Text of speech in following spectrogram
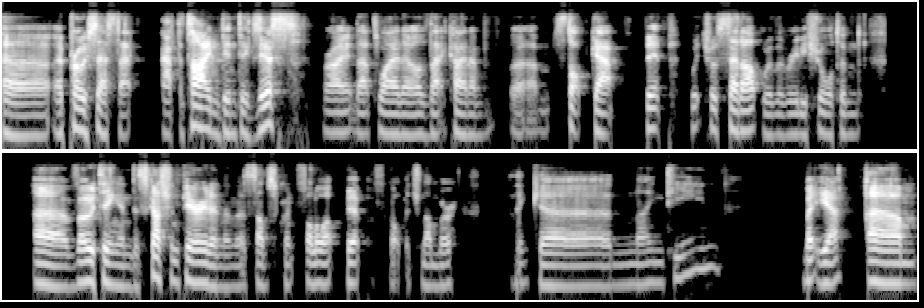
uh, a process that at the time didn't exist. Right, that's why there was that kind of um, stopgap BIP, which was set up with a really shortened uh, voting and discussion period, and then the subsequent follow-up BIP. I forgot which number. I think uh, 19. But yeah, um,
